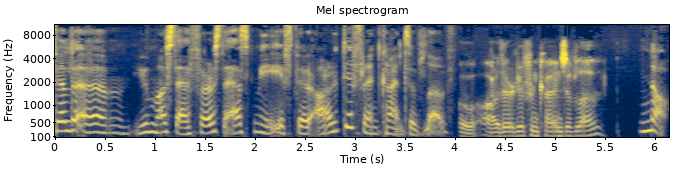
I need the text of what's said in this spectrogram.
well, um, you must first ask me if there are different kinds of love. Oh, are there different kinds of love? No,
